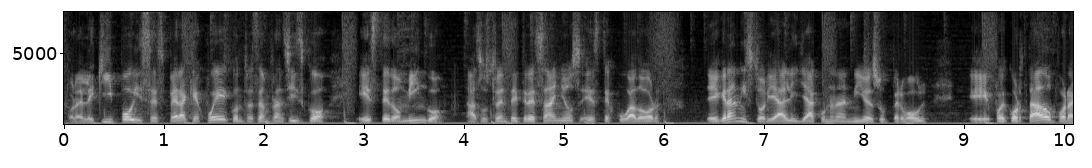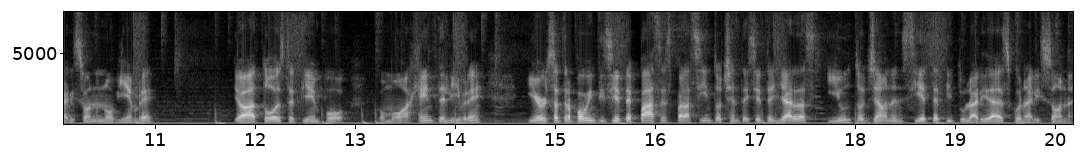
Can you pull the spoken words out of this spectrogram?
por el equipo y se espera que juegue contra San Francisco este domingo. A sus 33 años, este jugador de gran historial y ya con un anillo de Super Bowl eh, fue cortado por Arizona en noviembre. Lleva todo este tiempo como agente libre y Ertz atrapó 27 pases para 187 yardas y un touchdown en 7 titularidades con Arizona,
